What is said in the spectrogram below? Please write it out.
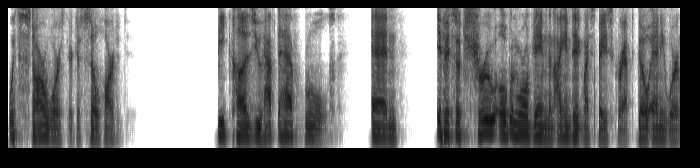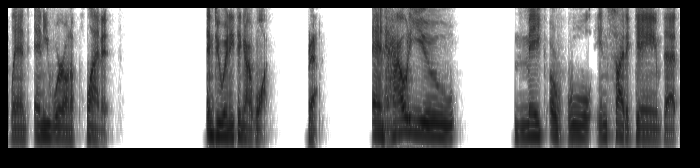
with Star Wars, they're just so hard to do because you have to have rules. And if it's a true open world game, then I can take my spacecraft, go anywhere, land anywhere on a planet, and do anything I want. Yeah. And how do you make a rule inside a game that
